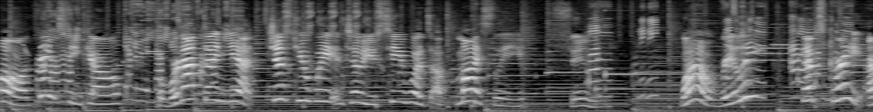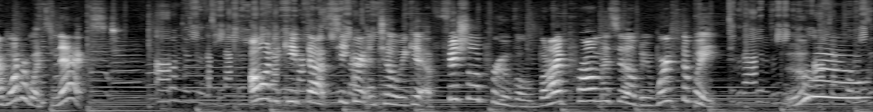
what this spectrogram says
Aw, thanks, Niko. But we're not done yet. Just you wait until you see what's up my sleeve. Soon. Wow, really? That's great. I wonder what's next. I want to keep that secret until we get official approval, but I promise it'll be worth the wait. Ooh!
